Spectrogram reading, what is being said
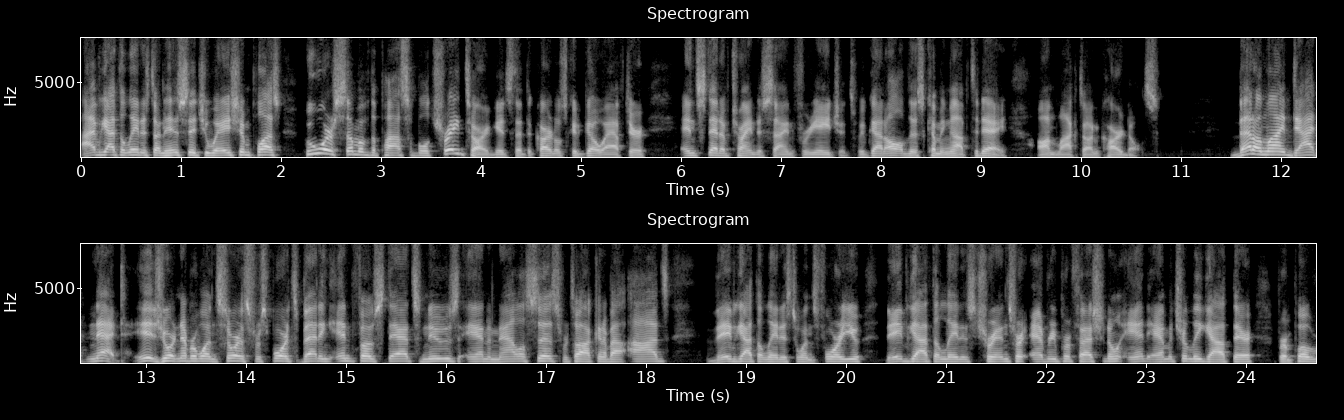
I've got the latest on his situation. Plus, who are some of the possible trade targets that the Cardinals could go after instead of trying to sign free agents? We've got all of this coming up today on Locked On Cardinals. BetOnline.net is your number one source for sports betting info, stats, news, and analysis. We're talking about odds They've got the latest ones for you. They've got the latest trends for every professional and amateur league out there, from pro,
